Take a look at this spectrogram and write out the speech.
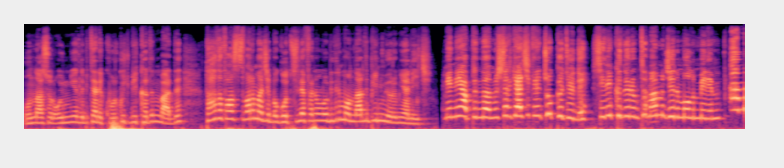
Ondan sonra oyunun yanında bir tane korkunç bir kadın vardı. Daha da fazlası var mı acaba? Godzilla falan olabilir mi? Onlar da bilmiyorum yani hiç. Beni yaptığını anmışlar gerçekten çok kötüydü. Seni kınıyorum tamam mı canım oğlum benim? Ah,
